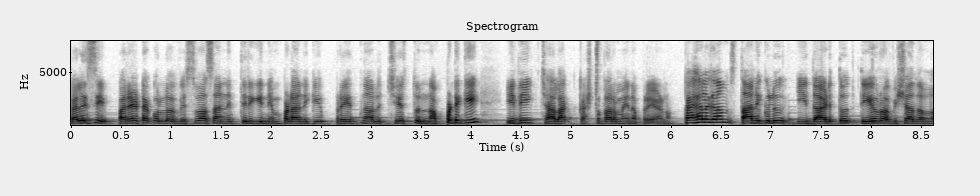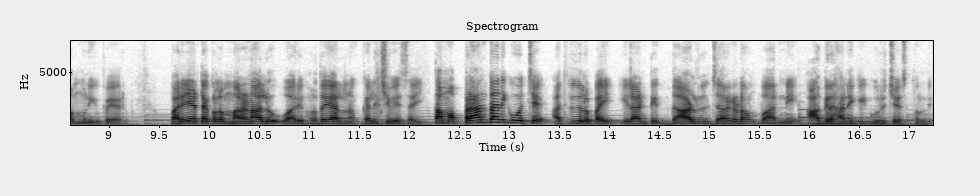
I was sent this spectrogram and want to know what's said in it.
కలిసి పర్యాటకుల్లో విశ్వాసాన్ని తిరిగి నింపడానికి ప్రయత్నాలు చేస్తున్నప్పటికీ ఇది చాలా కష్టతరమైన ప్రయాణం పెహల్గాం స్థానికులు ఈ దాడితో తీవ్ర విషాదంలో మునిగిపోయారు పర్యాటకుల మరణాలు వారి హృదయాలను కలిచివేశాయి. తమ ప్రాంతానికి వచ్చే అతిథులపై ఇలాంటి దాడులు జరగడం వారిని ఆగ్రహానికి గురిచేస్తుంది.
